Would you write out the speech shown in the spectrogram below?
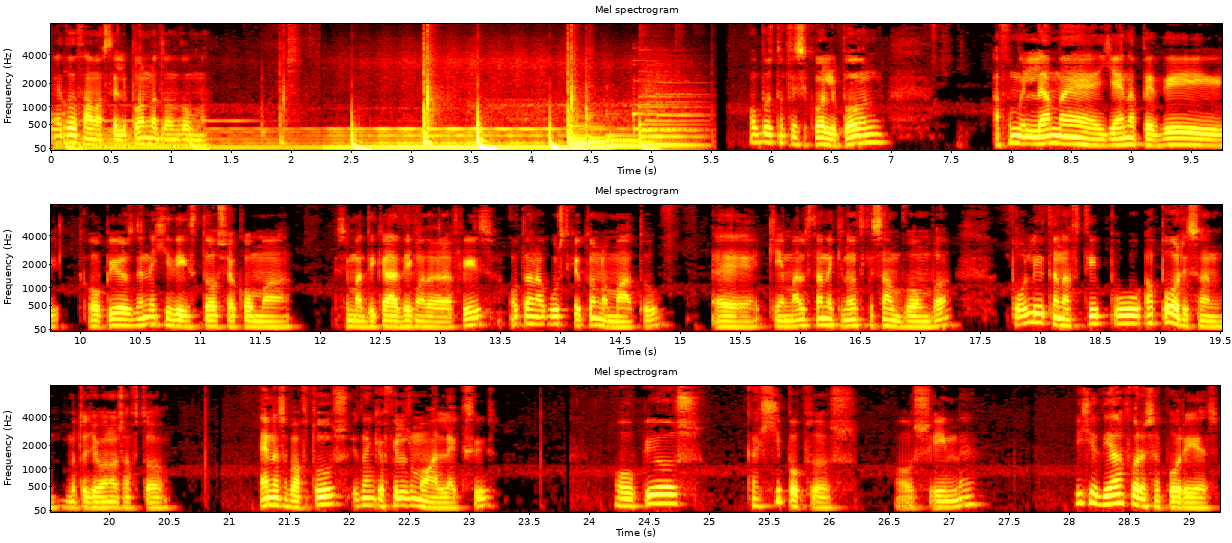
Εδώ θα είμαστε λοιπόν να τον δούμε. Όπως το φυσικό λοιπόν, αφού μιλάμε για ένα παιδί ο οποίος δεν έχει δείξει τόσο ακόμα σημαντικά δείγματα γραφής, όταν ακούστηκε το όνομά του ε, και μάλιστα ανακοινώθηκε σαν βόμβα, πολλοί ήταν αυτοί που απόρρισαν με το γεγονός αυτό. Ένας από αυτούς ήταν και ο φίλος μου ο Αλέξης, ο οποίος καχύποπτος ως είναι, είχε διάφορες απορίες,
